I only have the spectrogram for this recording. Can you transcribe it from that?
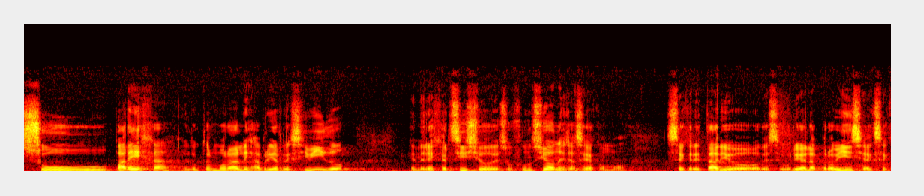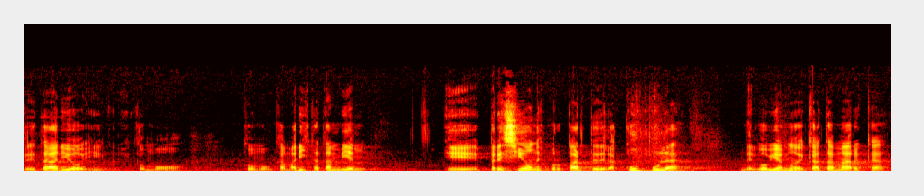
su pareja, el doctor Morales, habría recibido en el ejercicio de sus funciones, ya sea como secretario de Seguridad de la provincia, ex secretario y como, como camarista también, eh, presiones por parte de la cúpula del gobierno de Catamarca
